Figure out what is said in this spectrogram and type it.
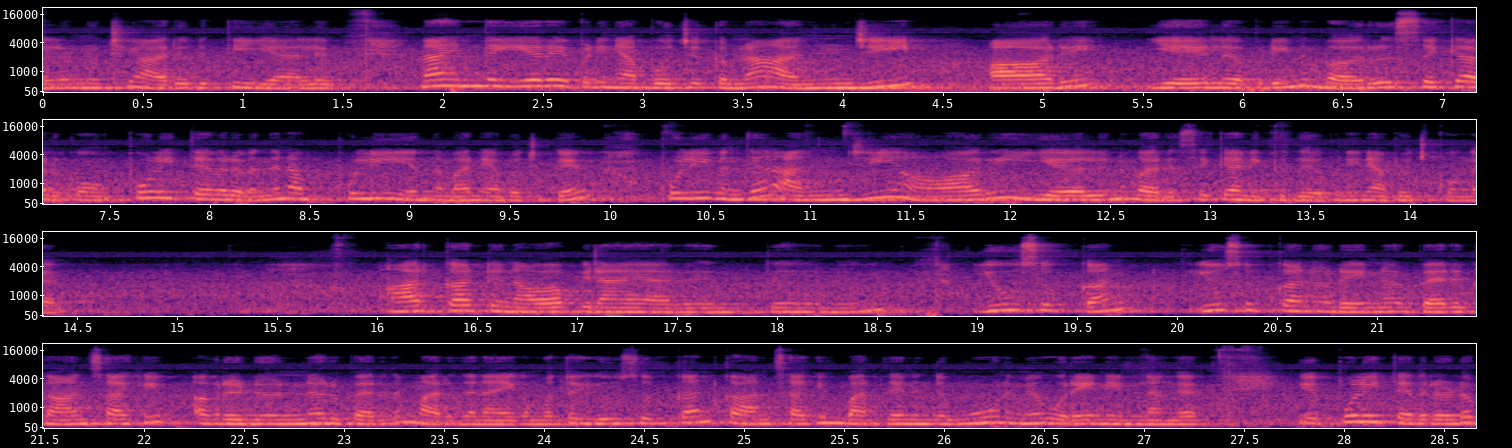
எழுநூற்றி அறுபத்தி ஏழு. நான் இந்த இயரை எப்படி ஞாபகம் வச்சுருக்கோம்னா அஞ்சு ஆறு ஏழு அப்படின்னு வரிசைக்காக இருக்கும். புலித்தேவரை வந்து நான் புலி அந்த மாதிரி ஞாபகம் வச்சுக்கேன் புலி வந்து அஞ்சு ஆறு ஏழுன்னு வரிசைக்காக நிற்குது அப்படின்னு ஞாபகம் வச்சுக்கோங்க. ஆற்காட்டு நவாப் விநாயகர் யூசுப் கான் யூசுப் கானோட இன்னொரு பேர் கான் சாஹிப். அவரோட இன்னொரு பேர் வந்து மருதநாயகம். மொத்தம் யூசுப் கான் கான் சாஹிப் மருதன் இந்த மூணுமே ஒரே நேம் தாங்க. புலித்தேவரோட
